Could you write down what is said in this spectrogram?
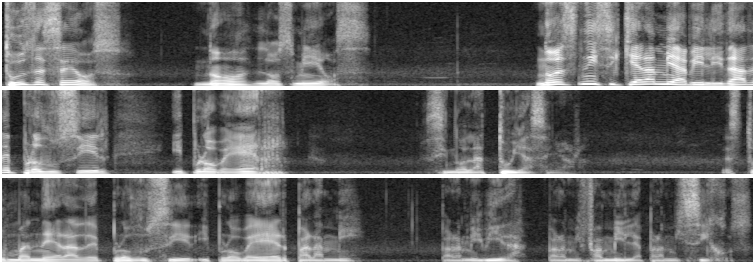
tus deseos, no los míos. No es ni siquiera mi habilidad de producir y proveer, sino la tuya, Señor. Es tu manera de producir y proveer para mí, para mi vida, para mi familia, para mis hijos,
